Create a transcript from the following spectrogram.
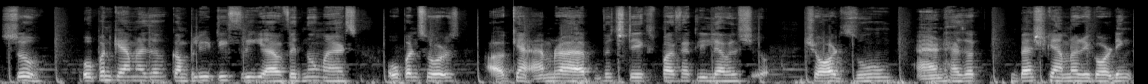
So open camera is a completely free app with no ads, open source uh, camera app which takes perfectly level sh short zoom and has a best camera recording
